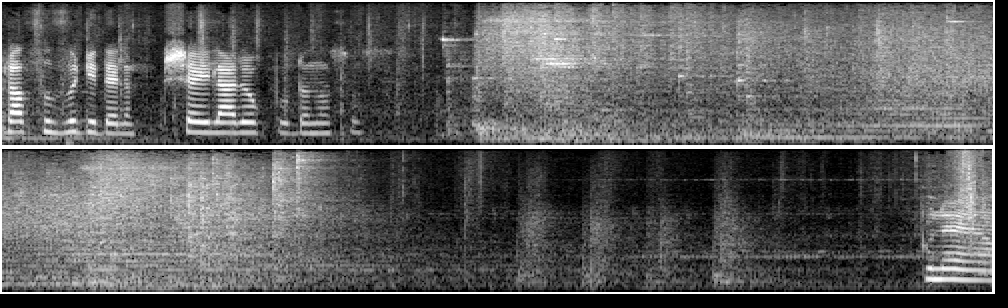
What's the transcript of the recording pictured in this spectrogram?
Biraz hızlı gidelim. Bir şeyler yok burada nasıl? olsa. Bu ne ya?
